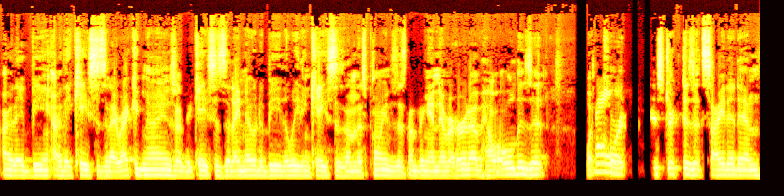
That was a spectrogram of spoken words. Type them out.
Are they being are they cases that I recognize? Are they cases that I know to be the leading cases on this point? Is it something I never heard of? How old is it? What right. court district is it cited in?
